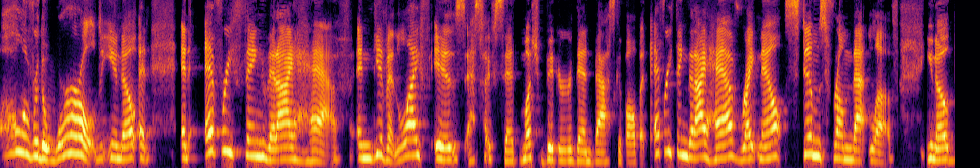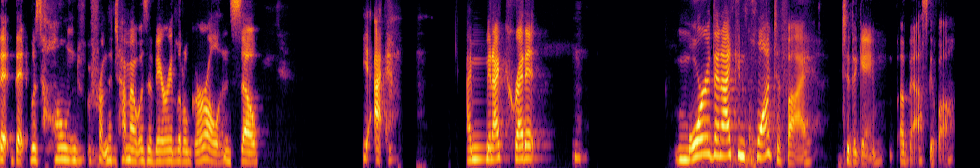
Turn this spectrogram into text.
all over the world you know and and everything that i have and given life is as i've said much bigger than basketball but everything that i have right now stems from that love you know that that was honed from the time i was a very little girl and so yeah i, I mean i credit more than i can quantify to the game of basketball.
